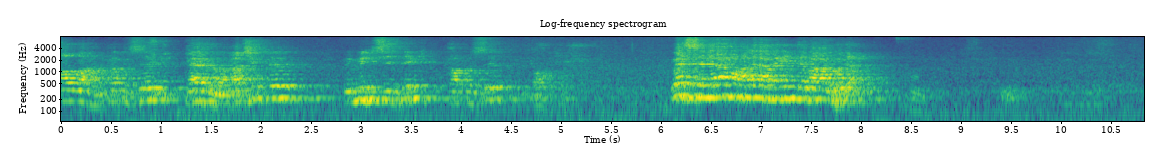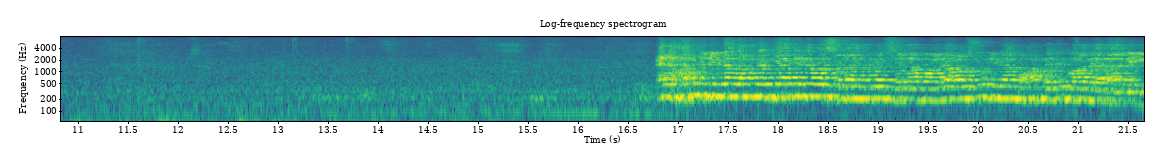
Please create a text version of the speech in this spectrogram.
Allah'ın kapısı her zaman açıktır. Ümitsizlik kapısı yoktur. Ve selamu ala men ittiba'al huda. محمد جابر والصلاة والسلام على رسولنا محمد وعلى آله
